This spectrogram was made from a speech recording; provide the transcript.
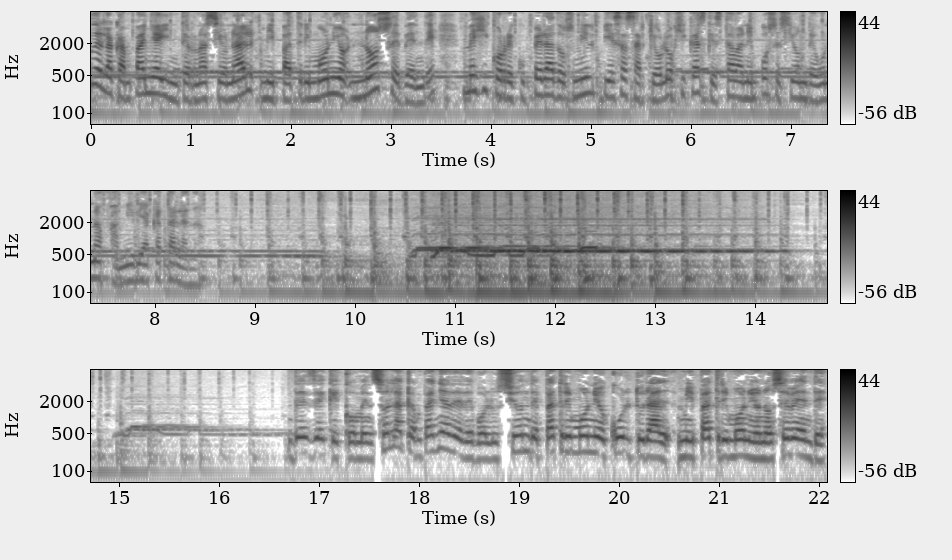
de la campaña internacional Mi patrimonio no se vende, México recupera 2.000 piezas arqueológicas que estaban en posesión de una familia catalana. Desde que comenzó la campaña de devolución de patrimonio cultural Mi patrimonio no se vende,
